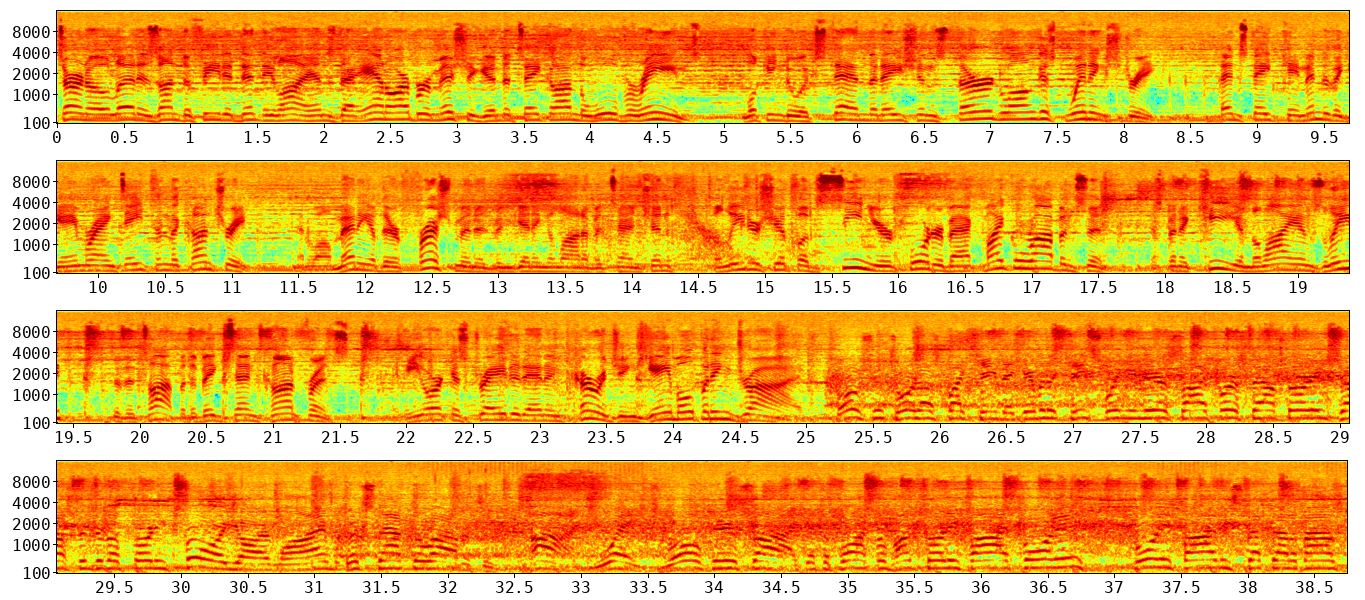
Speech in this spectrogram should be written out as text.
Turno led his undefeated Nittany Lions to Ann Arbor, Michigan to take on the Wolverines, looking to extend the nation's third longest winning streak. Penn State came into the game ranked eighth in the country. And while many of their freshmen have been getting a lot of attention, the leadership of senior quarterback Michael Robinson has been a key in the Lions' leap to the top of the Big Ten Conference. He orchestrated an encouraging game-opening drive. Motion toward us by King. They give it to King swinging near side. First down 30. Justin to the 34-yard line. Good snap to Robinson. High, waits, rolls near side. Gets the block from Hunt 35, 40. 45. He stepped out of bounds.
